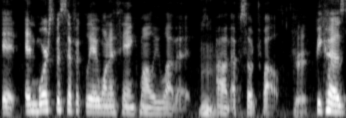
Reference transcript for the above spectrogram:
it and more specifically i want to thank molly levitt mm. um, episode 12 Great. because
